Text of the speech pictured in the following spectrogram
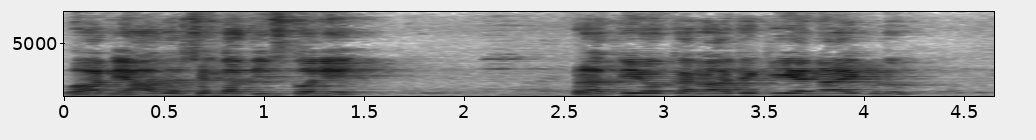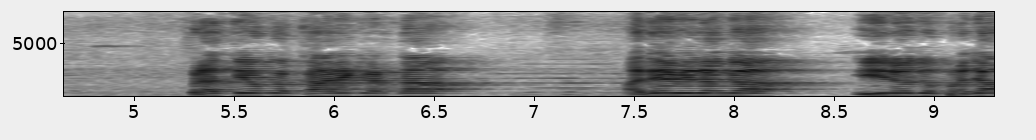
వారిని ఆదర్శంగా తీసుకొని ప్రతి ఒక్క రాజకీయ నాయకుడు ప్రతి ఒక్క కార్యకర్త అదేవిధంగా ఈరోజు ప్రజా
